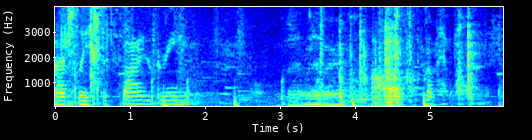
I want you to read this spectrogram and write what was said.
I actually despise green. But whatever. My headphones.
